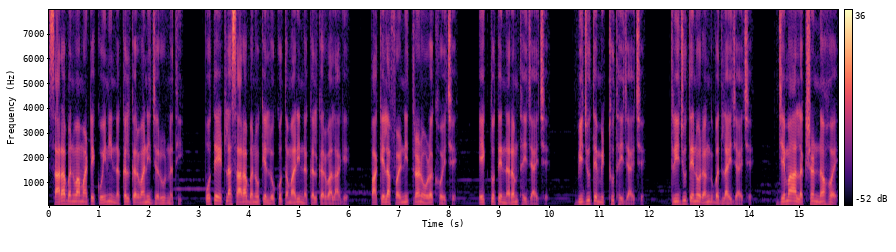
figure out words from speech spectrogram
સારા બનવા માટે કોઈની નકલ કરવાની જરૂર નથી. પોતે એટલા સારા બનો કે લોકો તમારી નકલ કરવા લાગે. પાકેલા ફળની ત્રણ ઓળખ હોય છે. એક તો તે નરમ થઈ જાય છે. બીજું તે મીઠું થઈ જાય છે. ત્રીજું તેનો રંગ બદલાઈ જાય છે. જેમાં આ લક્ષણ ન હોય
